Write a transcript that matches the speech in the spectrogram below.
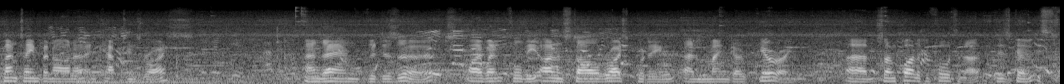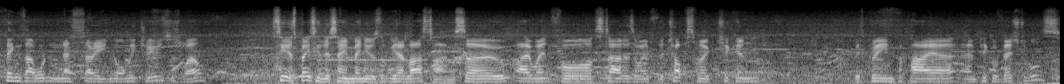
plantain banana and captain's rice. And then the dessert, I went for the island style rice pudding and mango puree. Um, so I'm quite looking forward to that. It's, go- it's things I wouldn't necessarily normally choose as well. See, it's basically the same menus that we had last time. So I went for starters. I went for the chopped smoked chicken with green papaya and pickled vegetables,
